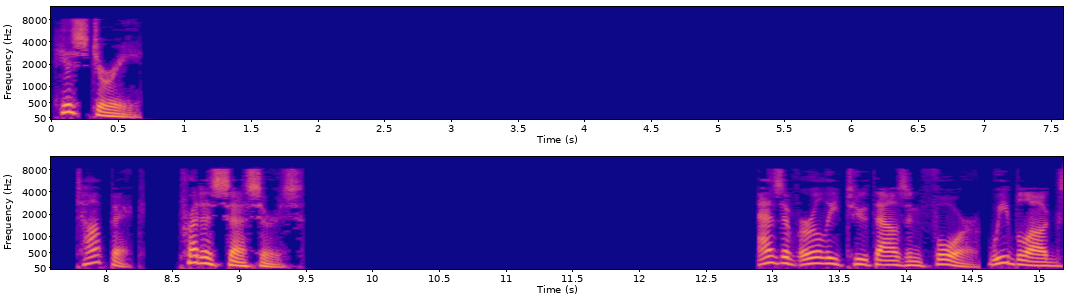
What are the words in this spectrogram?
History. Predecessors As of early 2004, Weblogs,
